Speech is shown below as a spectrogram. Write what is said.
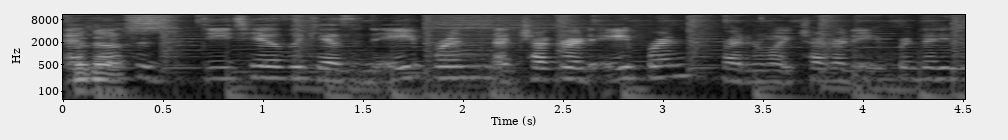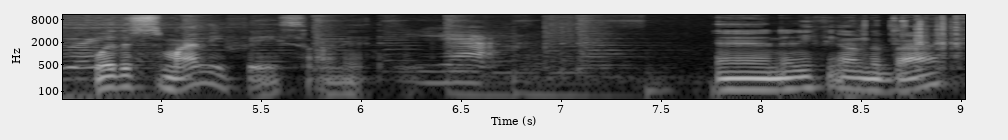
And For lots this. of details, like he has an apron, a checkered apron, red and white checkered apron that he's wearing. With a smiley face on it. yeah. And anything on the back?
